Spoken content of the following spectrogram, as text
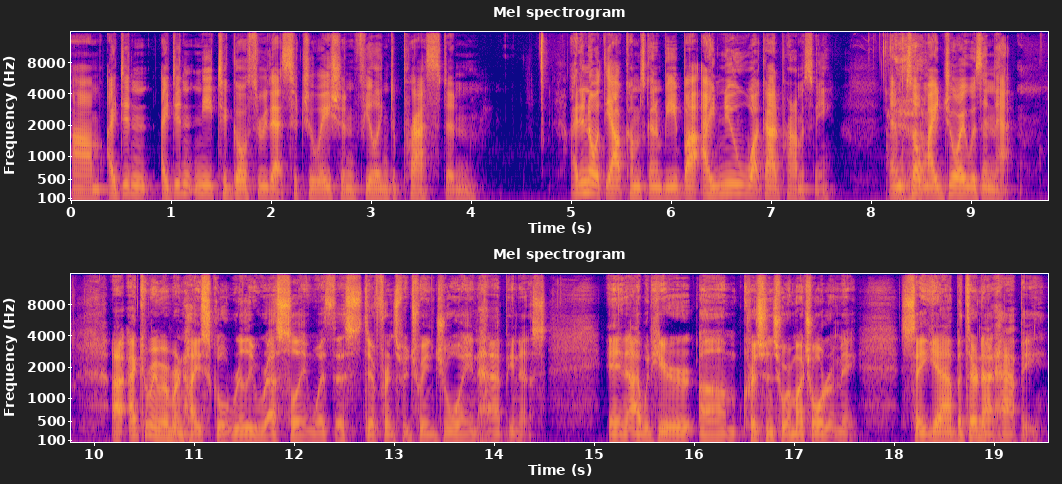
um, I didn't I didn't need to go through that situation feeling depressed and I didn't know what the outcome was going to be, but I knew what God promised me, and so my joy was in that. I, I can remember in high school really wrestling with this difference between joy and happiness. And I would hear um, Christians who are much older than me say, yeah, but they're not happy.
